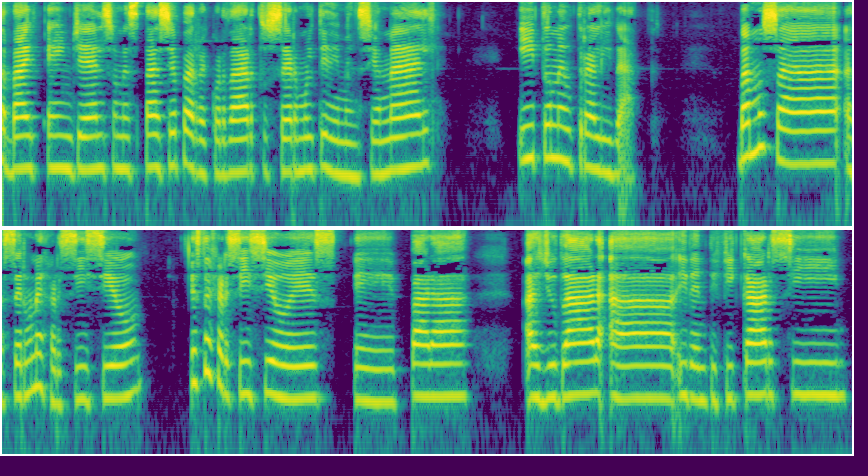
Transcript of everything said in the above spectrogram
a Vive Angels, un espacio para recordar tu ser multidimensional y tu neutralidad. Vamos a hacer un ejercicio. Este ejercicio es eh, para ayudar a identificar si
